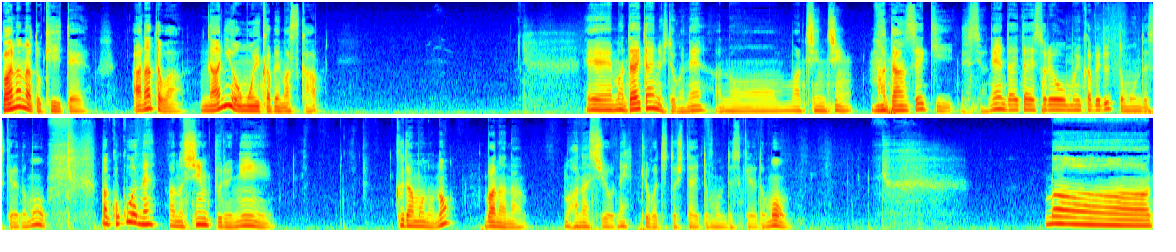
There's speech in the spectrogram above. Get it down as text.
バナナと聞いて、あなたは何を思い浮かべますか？えー、まあ大体の人がね、あのー、まあチンチン、まあ男性器ですよね。大体それを思い浮かべると思うんですけれども、まあここはね、あのシンプルに果物のバナナの話をね、今日はちょっとしたいと思うんですけれども、まあ、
